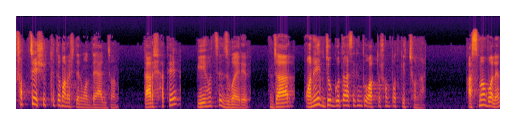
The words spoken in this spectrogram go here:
সবচেয়ে শিক্ষিত মানুষদের মধ্যে একজন। তার সাথে বিয়ে হচ্ছে জুবাইরের, যার অনেক যোগ্যতা আছে কিন্তু অর্থ সম্পদ কিচ্ছু নয় আসমা বলেন,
